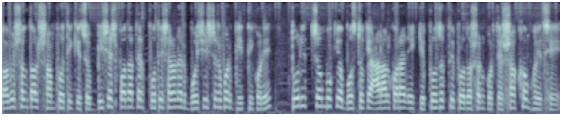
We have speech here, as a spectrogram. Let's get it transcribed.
গবেষক দল সম্প্রতি কিছু বিশেষ পদার্থের প্রতিসারণের বৈশিষ্ট্যের উপর ভিত্তি করে তড়িৎ চৌম্বকীয় বস্তুকে আড়াল করার একটি প্রযুক্তি প্রদর্শন করতে সক্ষম হয়েছে।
